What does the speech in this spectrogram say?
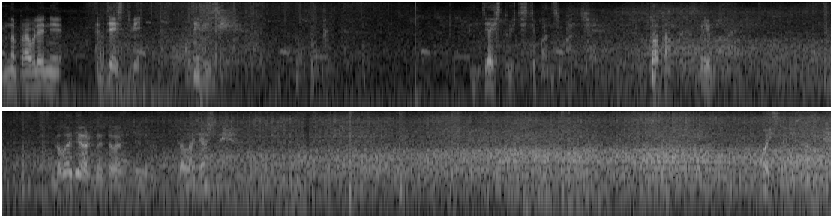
в направлении действий дивизии. Действуйте, Степан Степанович. Кто там прибыл? Голодяжный, товарищ генерал. Голодяжный? Быстро ко мне.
